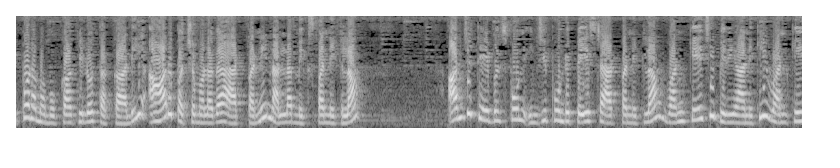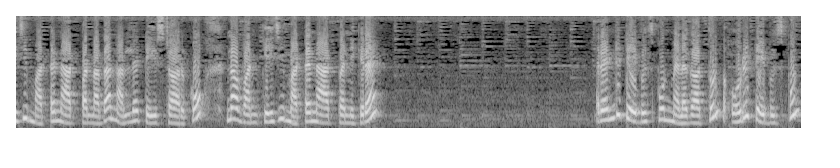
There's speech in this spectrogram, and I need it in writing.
இப்போ நம்ம முக்கா கிலோ தக்காளி ஆறு பச்சை மிளகாய் ஆட் பண்ணி நல்லா மிக்ஸ் பண்ணிக்கலாம். அஞ்சு டேபிள் ஸ்பூன் இஞ்சி பூண்டு பேஸ்ட் ஆட் பண்ணிக்கலாம். ஒன் கேஜி பிரியாணிக்கு ஒன் கேஜி மட்டன் ஆட் பண்ணாதான் நல்ல டேஸ்டா இருக்கும். நான் ஒன் கேஜி மட்டன் ஆட் பண்ணிக்கிறேன். ரெண்டு டேபிள் ஸ்பூன் மிளகாத்தூள் ஒரு டேபிள் ஸ்பூன்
